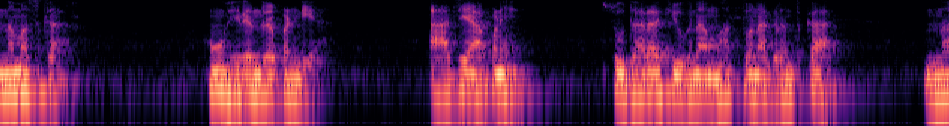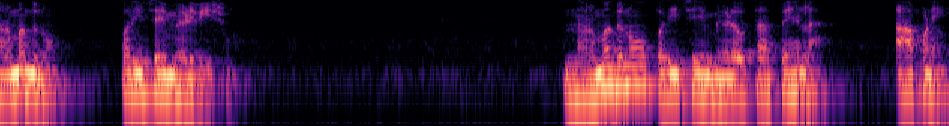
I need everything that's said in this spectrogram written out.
નમસ્કાર. હું હિરેન્દ્ર પંડ્યા. આજે આપણે સુધારક યુગના મહત્વના ગ્રંથકાર નર્મદનો પરિચય મેળવીશું. નર્મદનો પરિચય મેળવતા પહેલાં આપણે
